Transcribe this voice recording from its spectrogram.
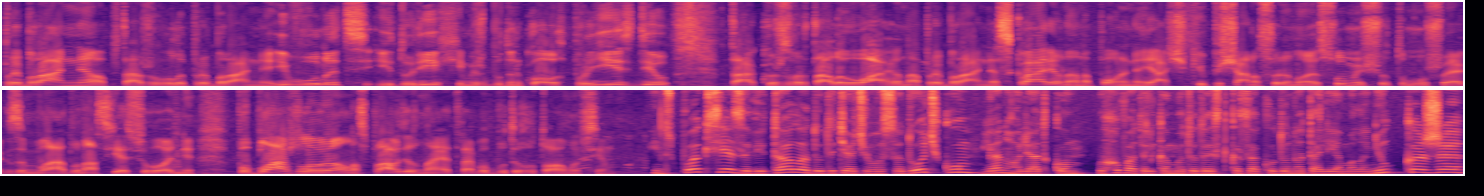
прибирання, обстежували прибирання і вулиць, і доріг, і міжбудинкових проїздів. Також звертали увагу на прибирання скверів, на наповнення ящиків піщано-соляною сумішю, тому що як зима до нас є сьогодні поблажливою, але насправді до неї треба бути готовими всім. Інспекція завітала до дитячого садочку Янголятко. Вихователька методистка закладу Наталія Маланюк каже,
